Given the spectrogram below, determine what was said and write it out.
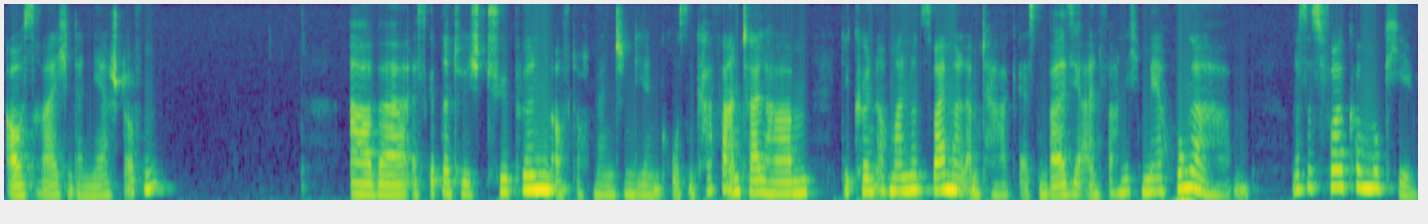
ausreichend an Nährstoffen. Aber es gibt natürlich Typen, oft auch Menschen, die einen großen Kaffeeanteil haben, die können auch mal nur zweimal am Tag essen, weil sie einfach nicht mehr Hunger haben. Und das ist vollkommen okay.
